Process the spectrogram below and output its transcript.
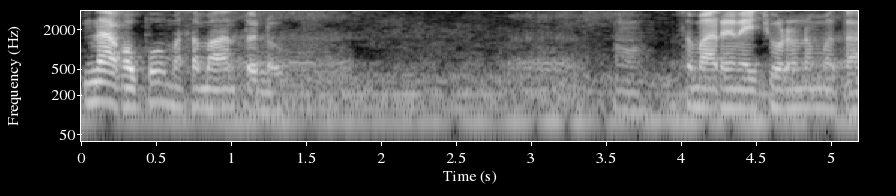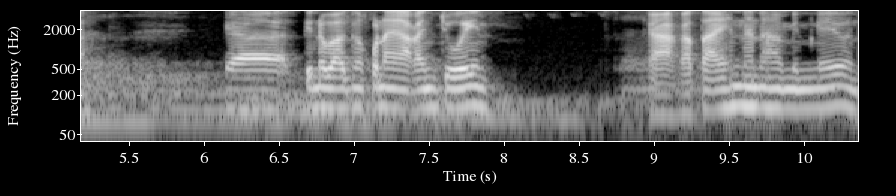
Nako po, masama ang tunog. Oh, masama rin na itsura ng mata. Kaya tinawagan ko na yakantsuhin. Kakatayin na namin ngayon.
